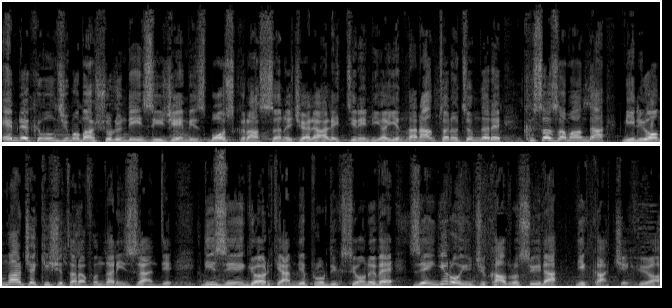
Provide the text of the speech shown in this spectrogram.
Emre Kıvılcım'ı başrolünde izleyeceğimiz Bozkır Aslanı Celalettin'in yayınlanan tanıtımları kısa zamanda milyonlarca kişi tarafından izlendi. Dizi görkemli prodüksiyonu ve zengin oyuncu kadrosuyla dikkat çekiyor.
